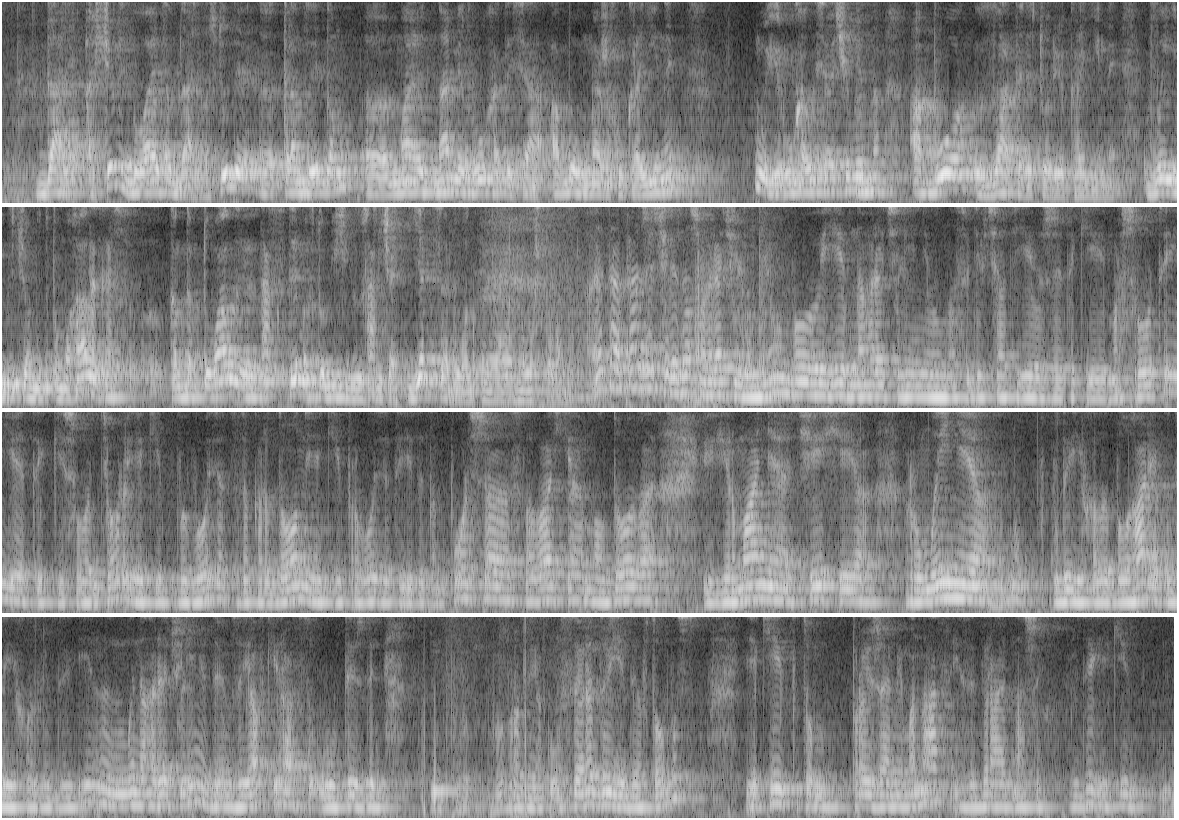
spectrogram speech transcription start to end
Далі, а що відбувається далі? Ось люди е, транзитом е, мають намір рухатися або в межах України, ну і рухалися, очевидно, або за територію країни. Ви їм в цьому допомагали, Таке ж. Контактували Так. з тими, хто міг їх зустрічати. Як це було е, налаштовано? Это опять же через нашу гарячу лінію, бо є на гарячій лінії у нас у дівчат є вже такі маршрути, є такі ж волонтери, які вивозять за кордон, які провозять їде там Польща, Словакія, Молдова, Германія, Чехія, Румунія, ну куди їхали Болгарія, куди їхали люди. І ми на гарячу лінію даємо заявки раз у тиждень, вроде як у середу їде автобус який потім проїжджає мимо нас і забирає наших людей, які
